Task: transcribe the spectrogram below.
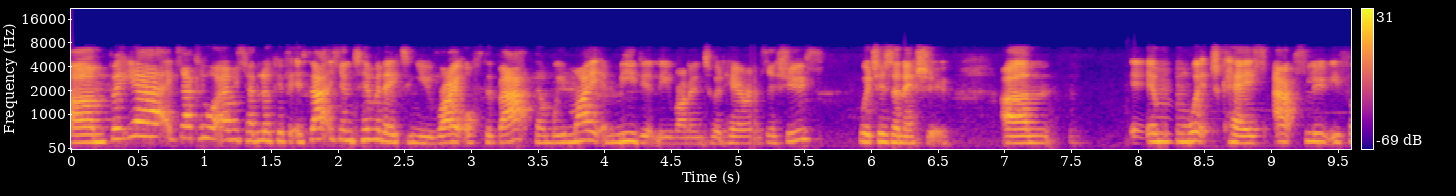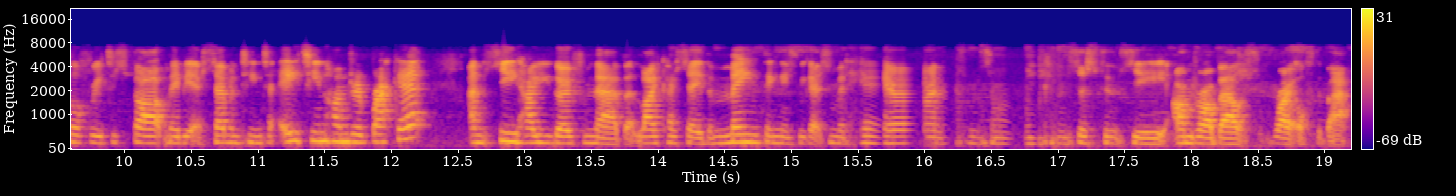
Um, but yeah, exactly what Emma said. Look, if, if that is intimidating you right off the bat, then we might immediately run into adherence issues, which is an issue. Um, in which case, absolutely feel free to start maybe at 17 to 1800 bracket and see how you go from there. But like I say, the main thing is we get some adherence and some consistency under our belts right off the bat.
